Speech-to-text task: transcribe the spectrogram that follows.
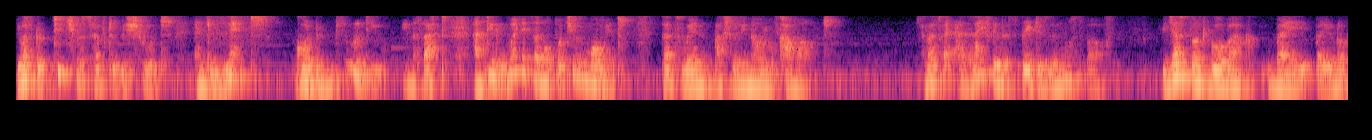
You have to teach yourself to be shrewd and let God build you in that until when it's an opportune moment, that's when actually now you come out. And that's why a life in the spirit is the most powerful. You just don't go back by by you know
